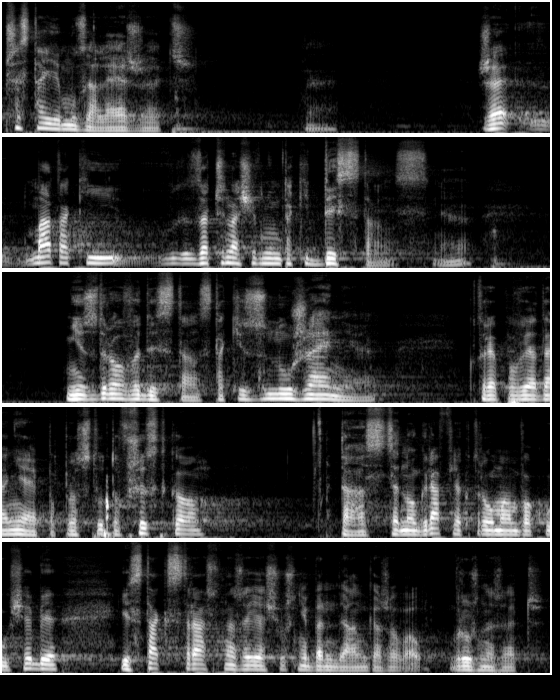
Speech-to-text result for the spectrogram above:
przestaje mu zależeć. Nie? Że ma taki, zaczyna się w nim taki dystans. Nie? Niezdrowy dystans, takie znużenie, które powiada nie, po prostu to wszystko ta scenografia, którą mam wokół siebie, jest tak straszna, że ja się już nie będę angażował w różne rzeczy.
